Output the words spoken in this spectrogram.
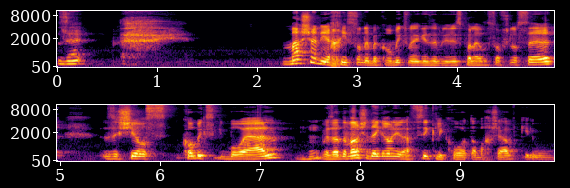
זה מה שאני הכי שונא בקומיקס ואני אגיד את זה בלי לספיילר את הסוף של הסרט זה שקומיקס גיבורי על וזה הדבר שדי גרם לי להפסיק לקרוא אותם עכשיו כאילו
